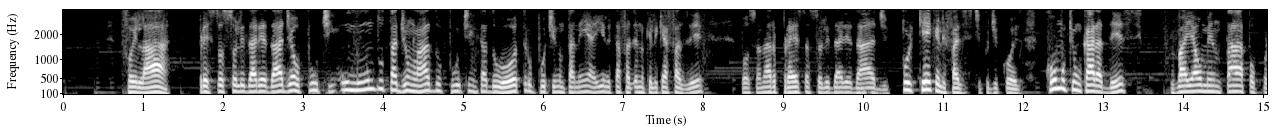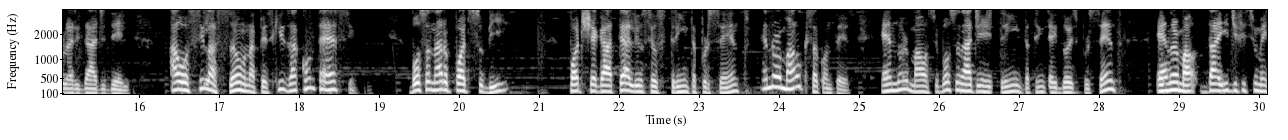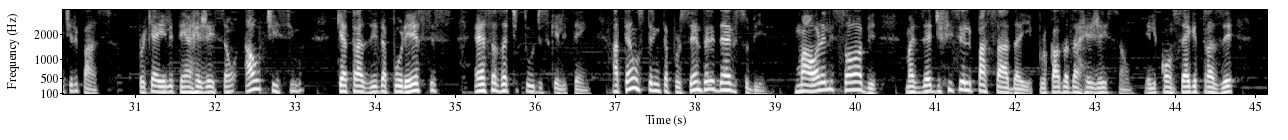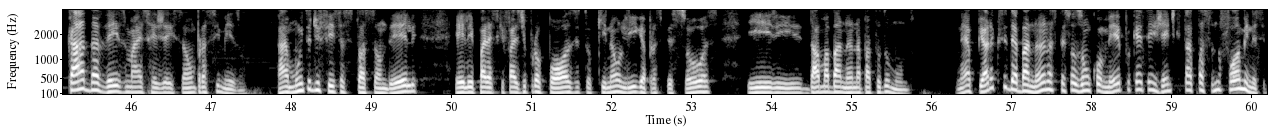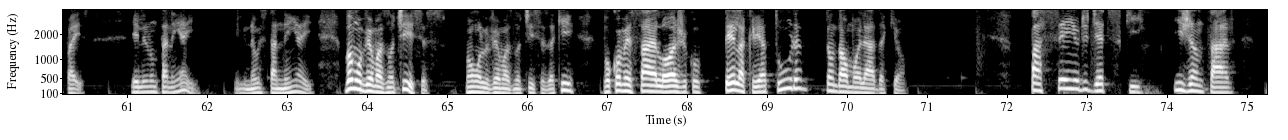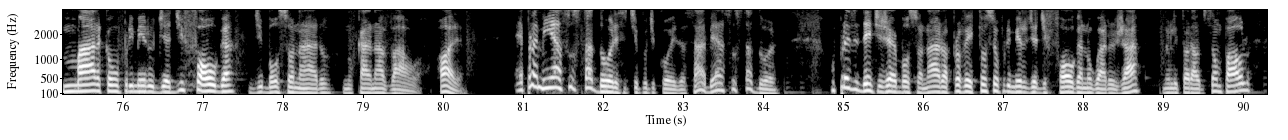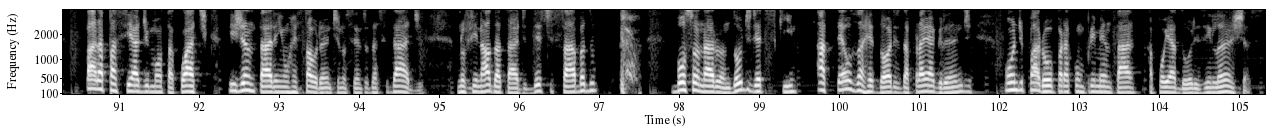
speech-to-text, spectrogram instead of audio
Foi lá, prestou solidariedade ao Putin. O mundo tá de um lado, o Putin tá do outro. O Putin não tá nem aí, ele tá fazendo o que ele quer fazer. Bolsonaro presta solidariedade. Por que, que ele faz esse tipo de coisa? Como que um cara desse vai aumentar a popularidade dele? A oscilação na pesquisa acontece. Bolsonaro pode subir, pode chegar até ali os seus 30%. É normal que isso aconteça. É normal. Se o Bolsonaro atingir 30%, 32%, é normal. Daí dificilmente ele passa. Porque aí ele tem a rejeição altíssima que é trazida por esses essas atitudes que ele tem até uns 30% ele deve subir. Uma hora ele sobe, mas é difícil ele passar daí por causa da rejeição. Ele consegue trazer cada vez mais rejeição para si mesmo. Tá? É muito difícil a situação dele. Ele parece que faz de propósito, que não liga para as pessoas e, e dá uma banana para todo mundo. Né? O pior é que se der banana, as pessoas vão comer porque tem gente que está passando fome nesse país. Ele não está nem aí. Ele não está nem aí. Vamos ver umas notícias? Vamos ver umas notícias aqui. Vou começar, é lógico, pela criatura. Então dá uma olhada aqui, ó. Passeio de jet ski e jantar marcam o primeiro dia de folga de Bolsonaro no carnaval. Olha, é para mim é assustador esse tipo de coisa, sabe? É assustador. O presidente Jair Bolsonaro aproveitou seu primeiro dia de folga no Guarujá, no litoral de São Paulo, para passear de moto aquática e jantar em um restaurante no centro da cidade. No final da tarde deste sábado, Bolsonaro andou de jet ski até os arredores da Praia Grande, onde parou para cumprimentar apoiadores em lanchas.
